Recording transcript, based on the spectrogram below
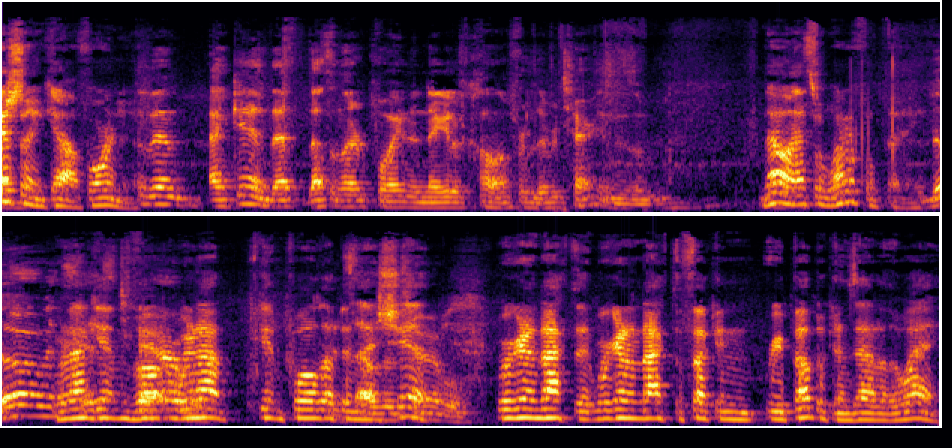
especially in California. And then again, that that's another point in a negative column for libertarianism. No, that's a wonderful thing. No, it's, We're not getting terrible. we're not getting pulled up It's in that shit. terrible. We're gonna knock the we're gonna knock the fucking Republicans out of the way.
